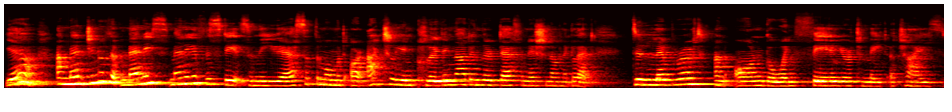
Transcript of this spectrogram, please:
Yeah, and men, do you know that many many of the states in the US at the moment are actually including that in their definition of neglect? Deliberate and ongoing failure to meet a child's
